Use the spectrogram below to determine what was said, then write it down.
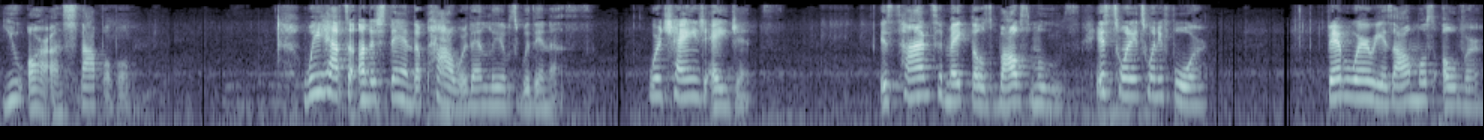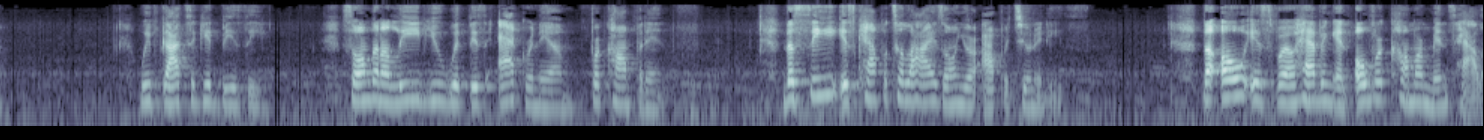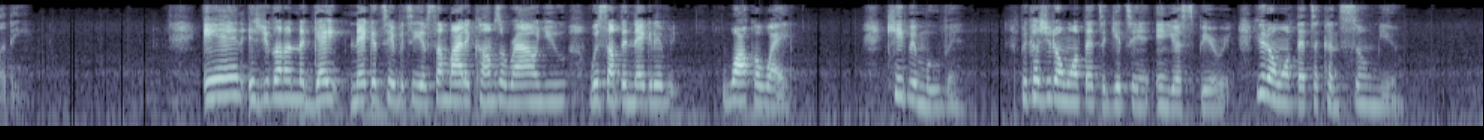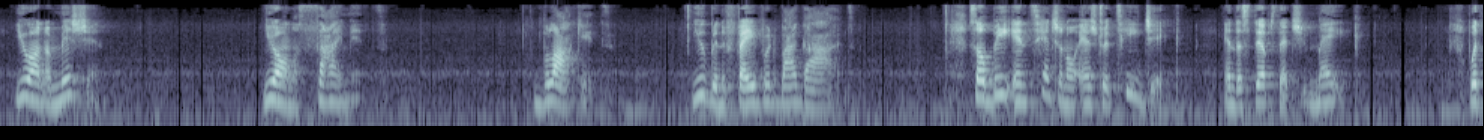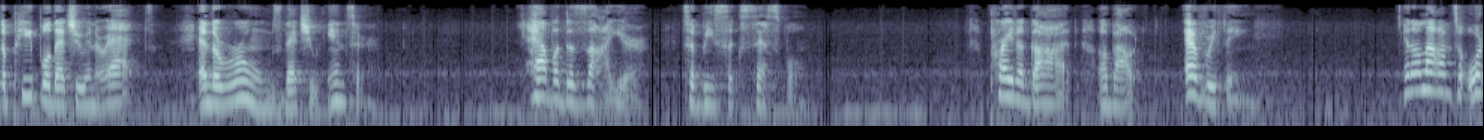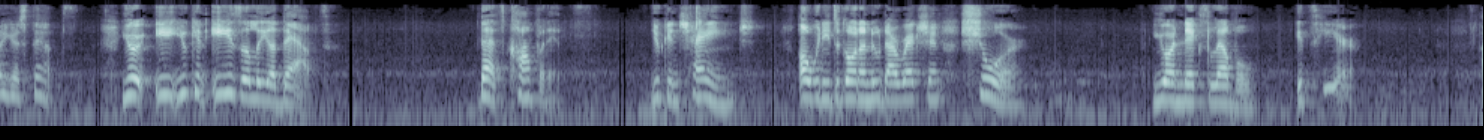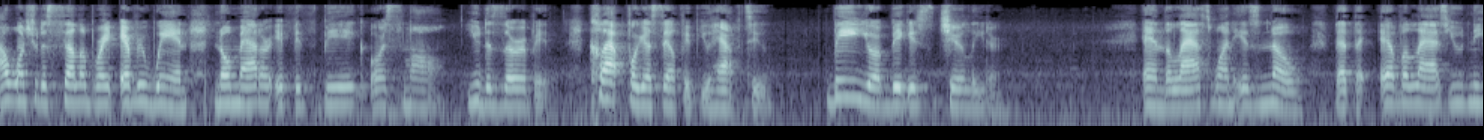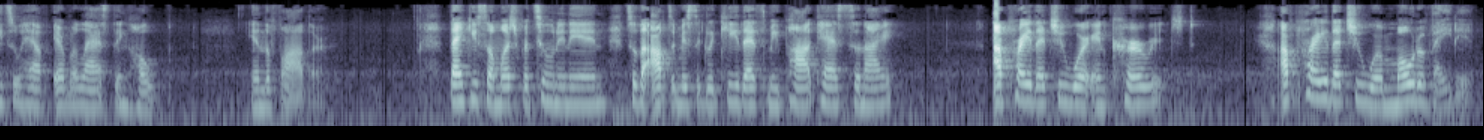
You are unstoppable. We have to understand the power that lives within us. We're change agents. It's time to make those boss moves. It's 2024. February is almost over. We've got to get busy. So I'm going to leave you with this acronym for confidence. The C is capitalize on your opportunities. The O is for having an overcomer mentality. N is you're going to negate negativity. If somebody comes around you with something negative, walk away. Keep it moving because you don't want that to get to in your spirit. You don't want that to consume you. You're on a mission. You're on assignment. Block it. You've been favored by God. So be intentional and strategic in the steps that you make, with the people that you interact, and the rooms that you enter. Have a desire to be successful. Pray to God about everything and allow Him to order your steps. You're e- you can easily adapt. That's confidence. You can change. Oh, we need to go in a new direction? Sure. Your next level, it's here. I want you to celebrate every win, no matter if it's big or small. You deserve it. Clap for yourself if you have to. Be your biggest cheerleader. And the last one is know that the everlast you need to have everlasting hope in the Father. Thank you so much for tuning in to the Optimistically Ke That's Me podcast tonight. I pray that you were encouraged. I pray that you were motivated.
